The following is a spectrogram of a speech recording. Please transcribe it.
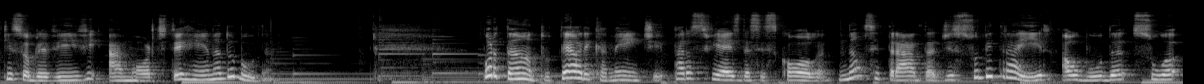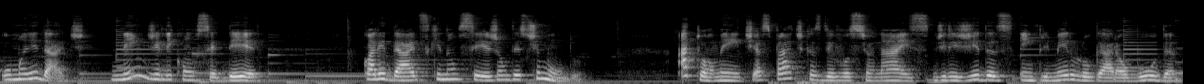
que sobrevive à morte terrena do Buda. Portanto, teoricamente, para os fiéis dessa escola, não se trata de subtrair ao Buda sua humanidade, nem de lhe conceder qualidades que não sejam deste mundo. Atualmente, as práticas devocionais dirigidas em primeiro lugar ao Buda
